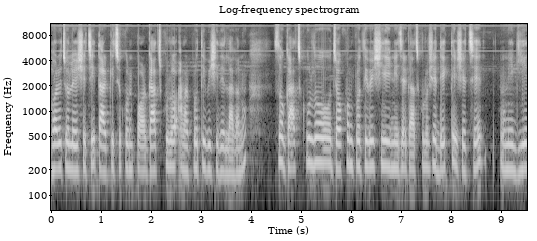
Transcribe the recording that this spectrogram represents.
ঘরে চলে এসেছি, তার কিছুক্ষণ পর গাছগুলো আমার প্রতিবেশীদের লাগানো। সো গাছগুলো যখন প্রতিবেশী নিজের গাছগুলো সে দেখতে এসেছে, উনি গিয়ে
